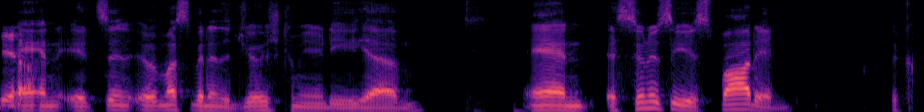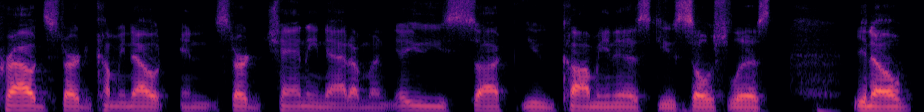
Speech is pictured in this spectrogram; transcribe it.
Yeah. and it's in, it must have been in the Jewish community. Um, and as soon as he is spotted, the crowd started coming out and started chanting at him and you suck, you communist, you socialist, you know,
